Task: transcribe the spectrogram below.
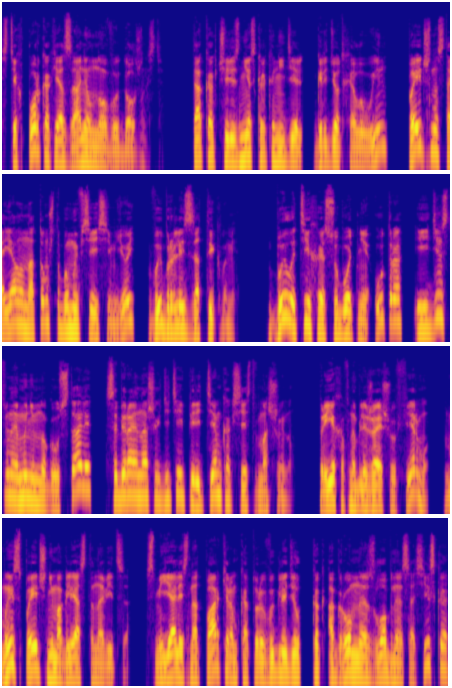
с тех пор, как я занял новую должность. Так как через несколько недель грядет Хэллоуин, Пейдж настояла на том, чтобы мы всей семьей выбрались за тыквами. Было тихое субботнее утро, и единственное, мы немного устали, собирая наших детей перед тем, как сесть в машину. Приехав на ближайшую ферму, мы с Пейдж не могли остановиться. Смеялись над Паркером, который выглядел как огромная злобная сосиска,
